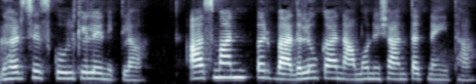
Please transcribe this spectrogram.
घर से स्कूल के लिए निकला, आसमान पर बादलों का नामो निशान तक नहीं था।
